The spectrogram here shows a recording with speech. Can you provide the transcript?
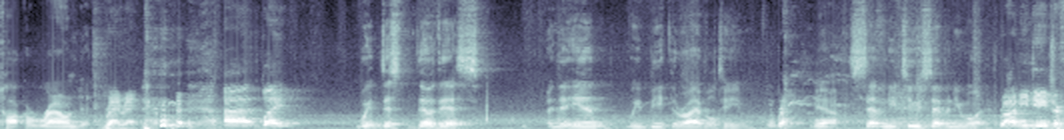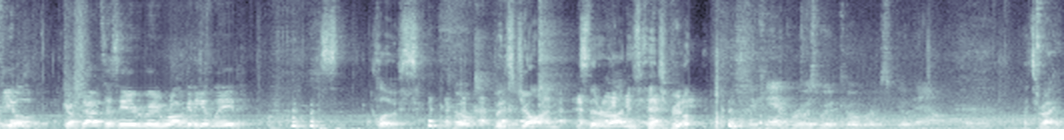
talk around it. Right, right. uh, but we just know this. In the end, we beat the rival team. right, Yeah. 72 71. Rodney Dangerfield comes out and says, "Hey, everybody, we're all gonna get laid." Close. but it's John instead of Rodney Dangerfield. The Camp Rosewood Cobras go down. That's right.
